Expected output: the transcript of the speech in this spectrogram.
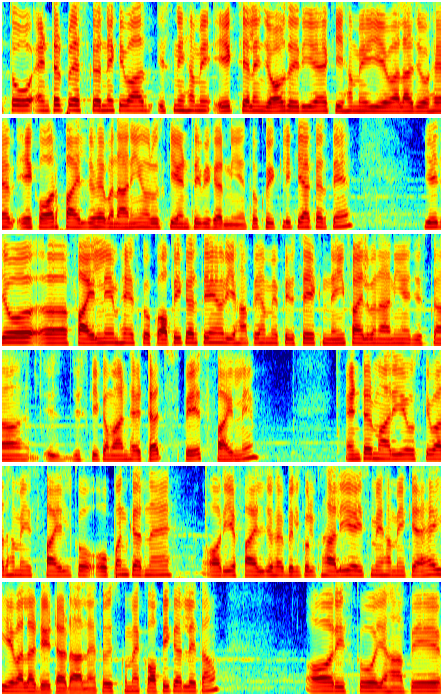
तो एंटर प्रेस करने के बाद इसने हमें एक चैलेंज और दे दिया है कि हमें ये वाला जो है, एक और फ़ाइल जो है बनानी है और उसकी एंट्री भी करनी है। तो क्विकली क्या करते हैं? ये जो फ़ाइल नेम है, इसको कॉपी करते हैं और यहाँ पे हमें फिर से एक नई फ़ाइल बनानी है जिसका, जिसकी कमांड है touch space file name enter मारिए, उसके बाद हमें इस फ़ाइल को ओपन करना है और ये फ़ाइल जो है बिल्कुल खाली है। इसमें हमें क्या है? ये वाला डेटा डालना है। तो इसको मैं कॉपी कर लेता हूँ। और इसको यहाँ पे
